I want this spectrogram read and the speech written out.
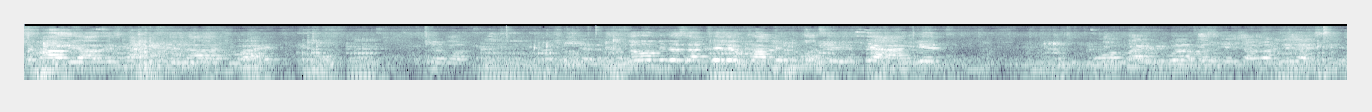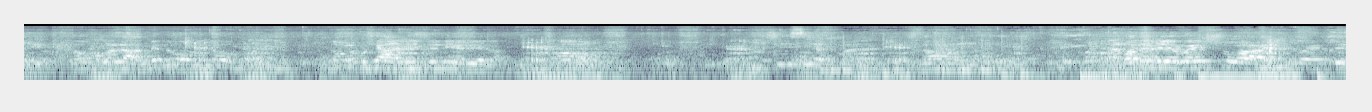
Them always always can get the large white. No, me doesn't tell you, because know you can't get. No, hold on, me know, me know. No, we can't engineer there now. No. Whatever you're to show you're to do.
